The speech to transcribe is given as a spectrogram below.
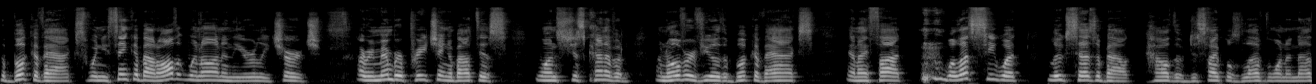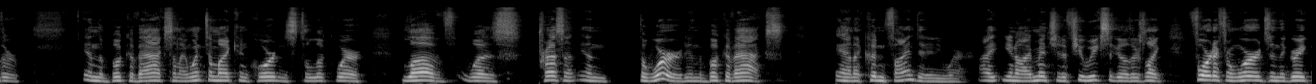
the book of Acts, when you think about all that went on in the early church, I remember preaching about this once, just kind of an, an overview of the book of Acts. And I thought, well, let's see what Luke says about how the disciples loved one another in the book of Acts. And I went to my concordance to look where love was present in the word in the book of Acts. And I couldn't find it anywhere. I, you know, I mentioned a few weeks ago, there's like four different words in the Greek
